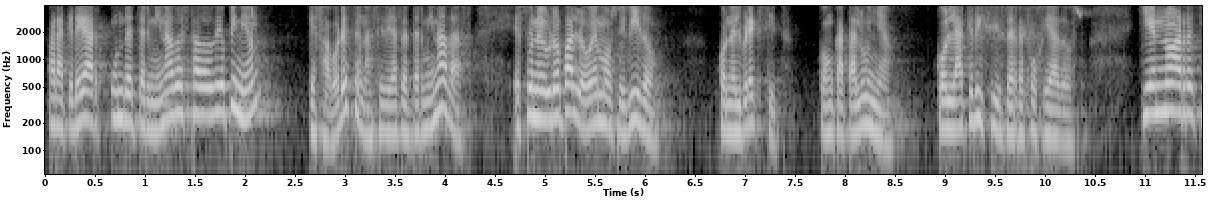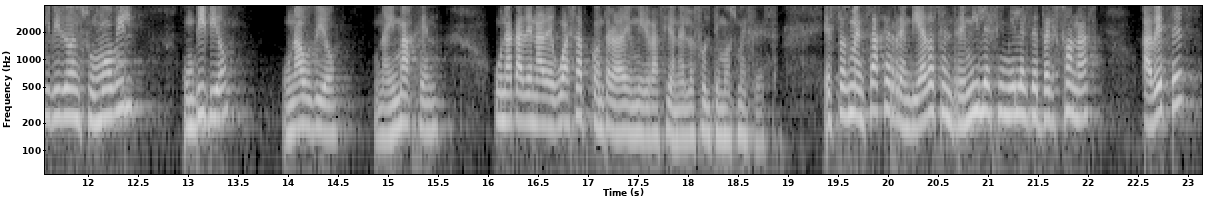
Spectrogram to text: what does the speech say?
para crear un determinado estado de opinión que favorece unas ideas determinadas. Esto en Europa lo hemos vivido con el Brexit, con Cataluña, con la crisis de refugiados. ¿Quién no ha recibido en su móvil un vídeo, un audio, una imagen, una cadena de WhatsApp contra la inmigración en los últimos meses? Estos mensajes reenviados entre miles y miles de personas a veces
